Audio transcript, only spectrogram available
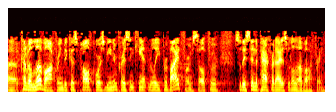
a kind of a love offering because Paul, of course, being in prison, can't really provide for himself, so they send Epaphroditus with a love offering.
